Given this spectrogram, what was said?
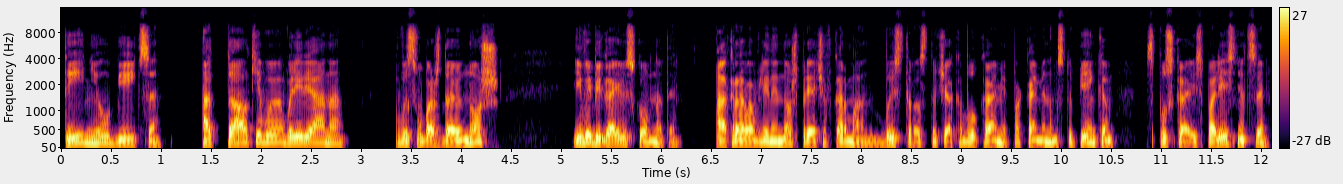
Ты не убийца. Отталкиваю Валериана, высвобождаю нож и выбегаю из комнаты. Окровавленный нож прячу в карман. Быстро, стуча каблуками по каменным ступенькам, спускаюсь по лестнице.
